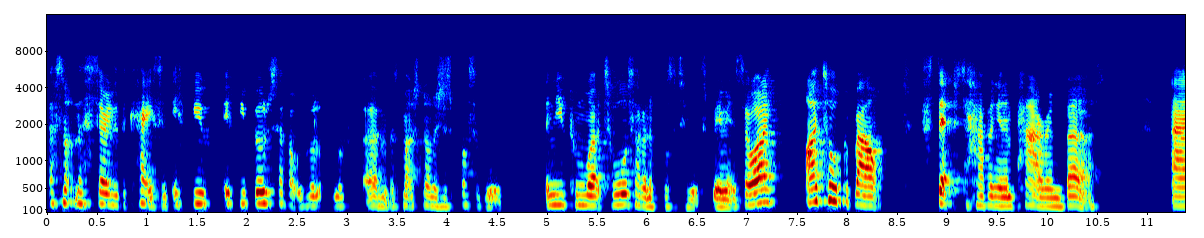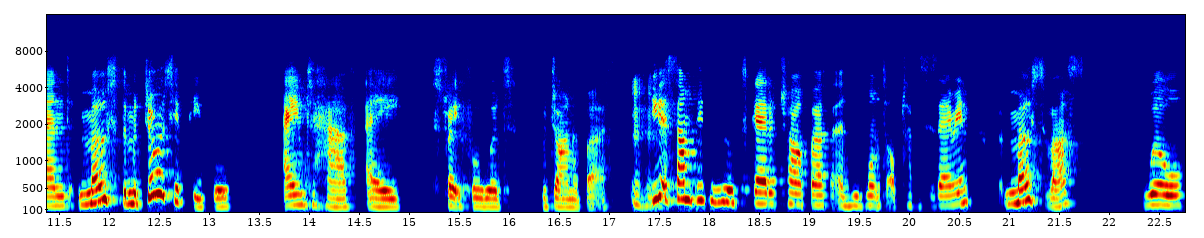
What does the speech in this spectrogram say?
That's not necessarily the case. And if you if you build yourself up with, with um, as much knowledge as possible then you can work towards having a positive experience. So i i talk about steps to having an empowering birth and most, the majority of people aim to have a straightforward vaginal birth. Mm-hmm. You get some people who are scared of childbirth and who want to opt to have a cesarean, but most of us will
